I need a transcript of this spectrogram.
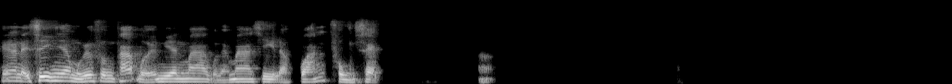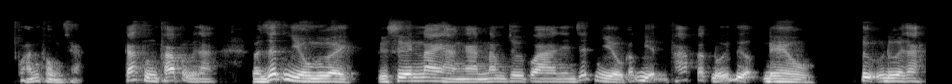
Thế nên lại sinh ra một cái phương pháp ở Myanmar của ngài Ma Chi là quán phồng xẹp. Quán phòng xẹp các phương pháp ra. Và rất nhiều người từ xưa đến nay, hàng ngàn năm trôi qua, nên rất nhiều các biện pháp, các đối tượng đều tự đưa ra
